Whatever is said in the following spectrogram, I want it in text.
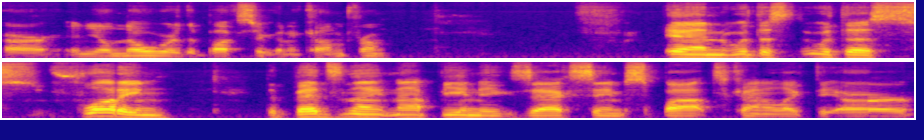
are, and you'll know where the bucks are going to come from. And with this with this flooding, the beds might not be in the exact same spots, kind of like they are,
